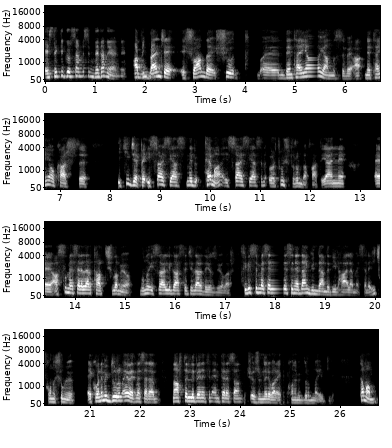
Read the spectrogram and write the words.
esneklik göstermesi neden yani? Abi Bilmiyorum. bence e, şu anda şu e, Netanyahu yanlısı ve Netanyahu karşıtı iki cephe İsrail siyasetinde bir tema İsrail siyasetini örtmüş durumda Fatih. Yani e, asıl meseleler tartışılamıyor. Bunu İsrailli gazeteciler de yazıyorlar. Filistin meselesi neden gündemde değil hala mesele? Hiç konuşulmuyor. Ekonomik durum evet mesela Naftali Bennett'in enteresan çözümleri var ekonomik durumla ilgili. Tamam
